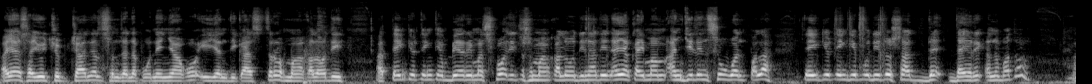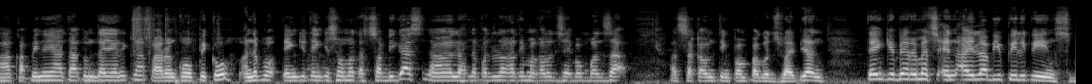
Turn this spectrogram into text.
Ayan sa YouTube channel, sundan na po ninyo ako, Ian Di Castro, mga kalodi. At thank you, thank you very much po dito sa mga kalodi natin. Ayan kay Ma'am Angeline Suwan pala. Thank you, thank you po dito sa di- direct, ano ba to? Ah, kape na yata itong direct na, parang kopi ko. Ano po, thank you, thank you so much. At sa bigas na lahat na padala ng ating mga kalodi sa ibang bansa at sa kaunting pampagods vibe. Yan. Thank you very much and I love you Philippines. Bye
